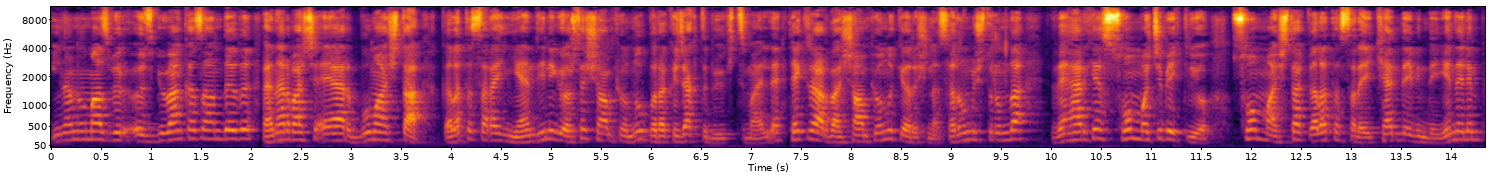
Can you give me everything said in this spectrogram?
inanılmaz bir özgüven kazandırdı. Fenerbahçe eğer bu maçta Galatasaray'ın yendiğini görse şampiyonluğu bırakacaktı büyük ihtimalle. Tekrardan şampiyonluk yarışına sarılmış durumda ve herkes son maçı bekliyor. Son maçta Galatasaray'ı kendi evinde yenelim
